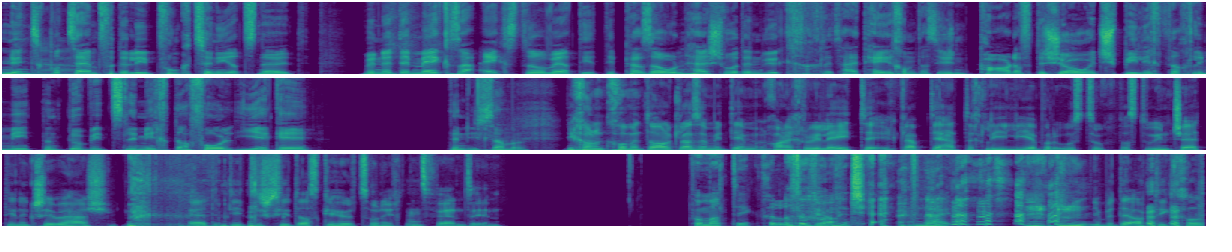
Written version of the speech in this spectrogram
90% von der Leute funktioniert es nicht. Wenn du nicht eine mega extrovertierte Person hast, die dann wirklich ein bisschen sagt, hey komm, das ist ein Part of the Show, jetzt spiele ich doch ein bisschen mit und du ein bisschen mich da voll eingeben, dann ist es einmal, Ich habe einen Kommentar gelesen, mit dem kann ich relaten. Ich glaube, der hat ein bisschen lieber ausgedrückt, was du in den Chat hineingeschrieben hast. äh, der Titel war, das gehört so nicht ins Fernsehen. Vom Artikel oder Ja. vom Chat? Nein, über den Artikel.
